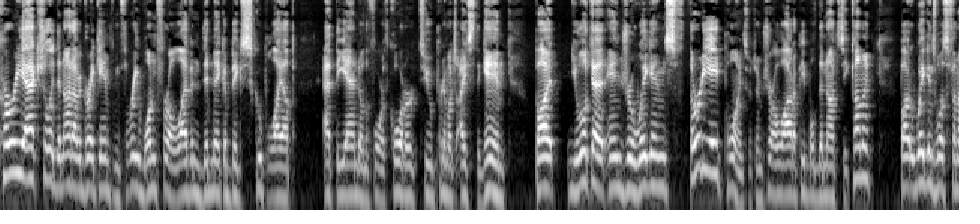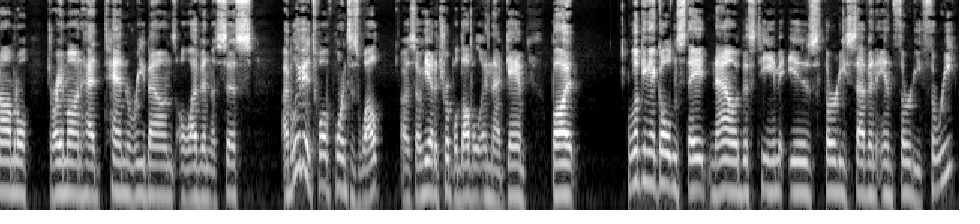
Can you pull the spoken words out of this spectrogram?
Curry actually did not have a great game from three, one for 11, did make a big scoop layup at the end of the fourth quarter to pretty much ice the game. But you look at Andrew Wiggins, 38 points, which I'm sure a lot of people did not see coming, but Wiggins was phenomenal. Draymond had 10 rebounds, 11 assists. I believe he had 12 points as well, uh, so he had a triple double in that game. But looking at Golden State, now this team is 37 and 33.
